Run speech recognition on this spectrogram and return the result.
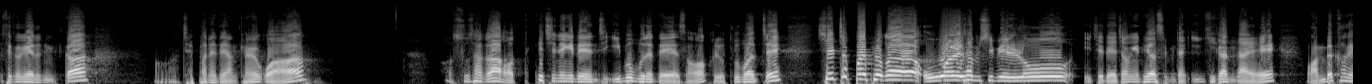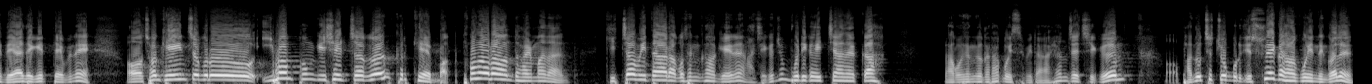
생각해야 됩니까? 어, 재판에 대한 결과 어, 수사가 어떻게 진행이 되는지 이 부분에 대해서 그리고 두 번째 실적 발표가 5월 30일로 이제 내정이 되었습니다. 이 기간 내에 완벽하게 내야 되기 때문에 어, 전 개인적으로 이번 분기 실적은 그렇게 막 턴어라운드 할 만한 기점이다라고 생각하기에는 아직은 좀 무리가 있지 않을까? 라고 생각을 하고 있습니다. 현재 지금 어, 반도체 쪽으로 이제 수혜가 가고 있는 거는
